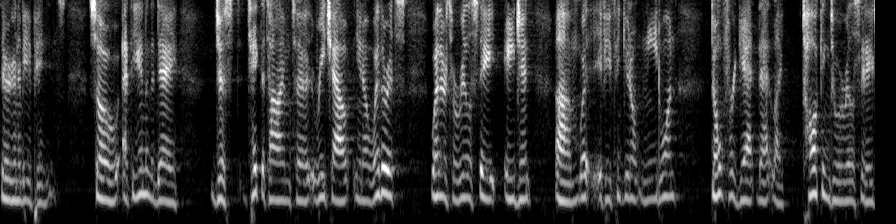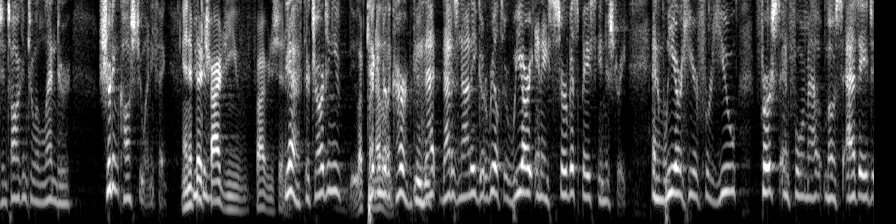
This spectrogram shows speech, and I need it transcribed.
there are going to be opinions. So at the end of the day, just take the time to reach out. You know, whether it's whether it's a real estate agent, um, if you think you don't need one, don't forget that like talking to a real estate agent, talking to a lender, shouldn't cost you anything. And if You they're can- charging you, probably shouldn't. yeah, if they're charging you, Look kick them to the curb because that, that is not a good realtor. We are in a service based industry and we are here for you first and foremost, as age,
